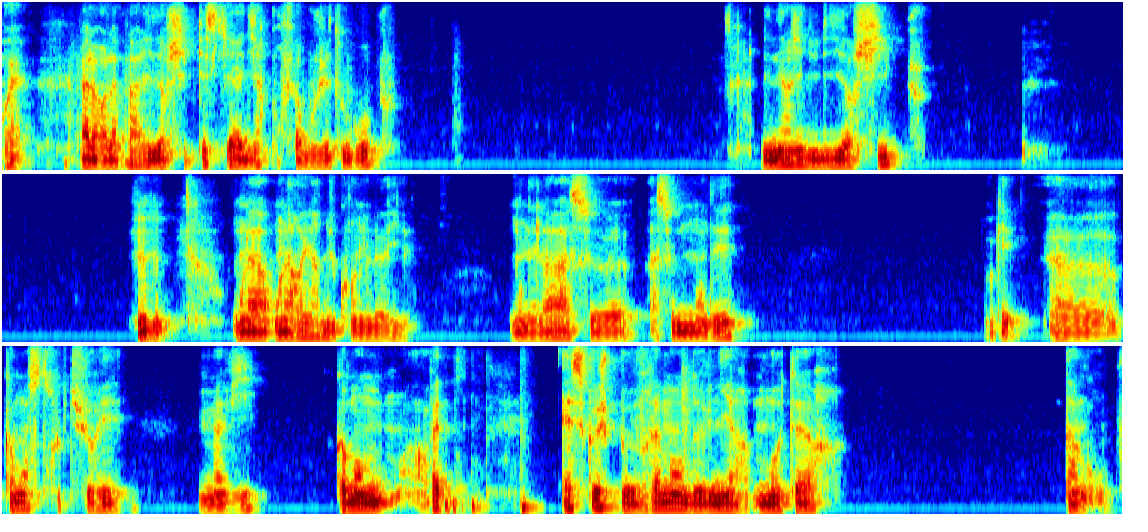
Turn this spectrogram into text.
Ouais. Alors, la part leadership, qu'est-ce qu'il y a à dire pour faire bouger tout le groupe? L'énergie du leadership, on la, regarde du coin de l'œil. On est là à se, à se demander, ok, euh, comment structurer ma vie? Comment, en fait, est-ce que je peux vraiment devenir moteur d'un groupe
